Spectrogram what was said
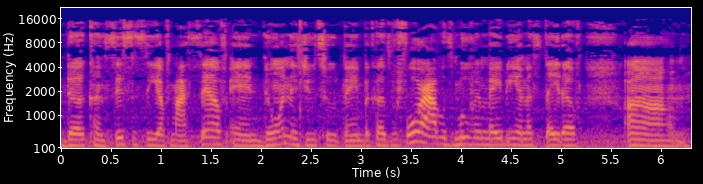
the consistency of myself and doing this youtube thing because before i was moving maybe in a state of um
